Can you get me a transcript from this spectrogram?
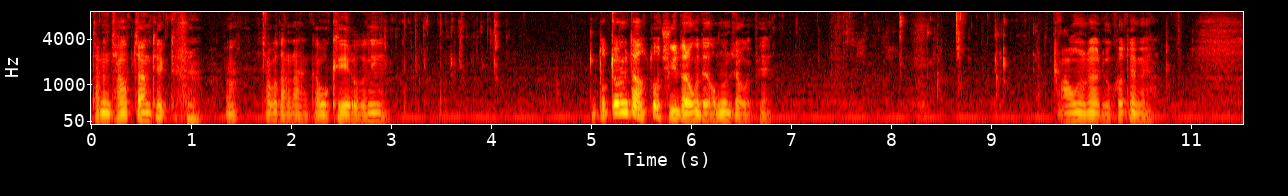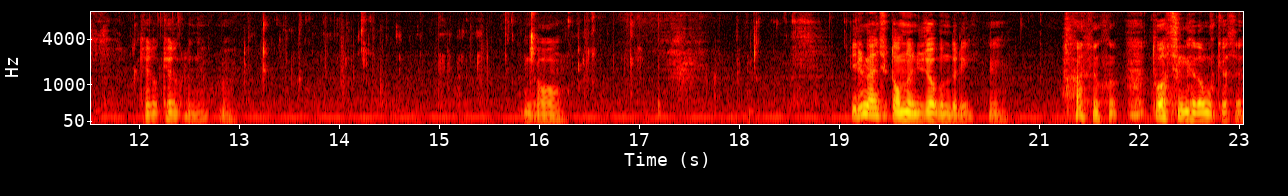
응? 다른 작업장 캐릭터를 어? 잡아달라. 그러니까 오케이 이러더니 또좀 이따가 또 죽이더라고 내가 없는 줄 알고 옆에. 아 오늘 그래가지고 그것 때문에 계속 계속 그랬네요. 응. 이거 일면식도 없는 유저분들이 예. 도와준 게 너무 웃겼어요.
